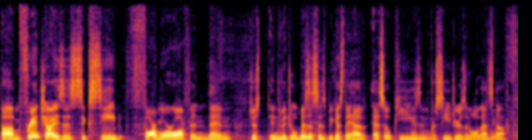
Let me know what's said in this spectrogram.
Um, franchises succeed far more often than just individual businesses because they have SOPs Mm-hmm. and procedures and all that stuff.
